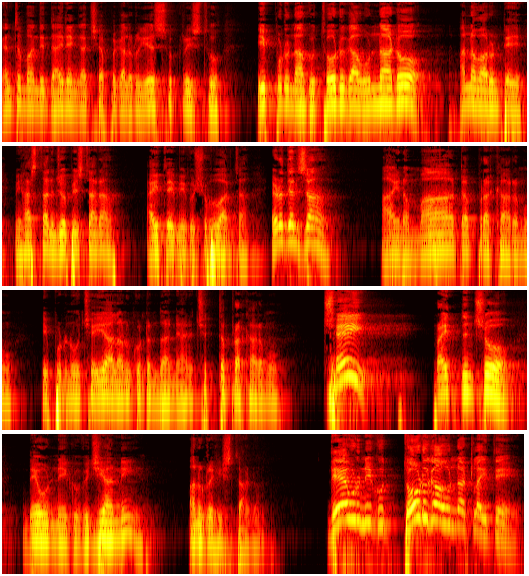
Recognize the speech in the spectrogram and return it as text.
ఎంతమంది ధైర్యంగా చెప్పగలరు? యేసుక్రీస్తు ఇప్పుడు నాకు తోడుగా ఉన్నాడో అన్నవారుంటే మీ హస్తాన్ని చూపిస్తారా? అయితే మీకు శుభవార్త. ఏడో తెలుసా? ఆయన మాట ప్రకారము ఇప్పుడు నువ్వు చేయాలనుకుంటున్న దాన్ని ఆయన చిత్త ప్రకారము చేయి. ప్రయత్నించో. దేవుడు నీకు విజయాన్ని అనుగ్రహిస్తాడు. దేవుడు నీకు తోడుగా ఉన్నట్లయితే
